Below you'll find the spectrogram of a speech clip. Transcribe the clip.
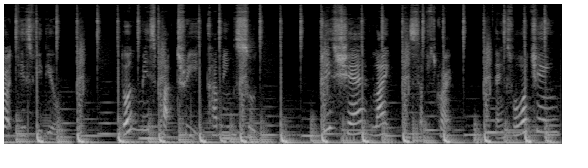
Enjoyed this video. Don't miss part 3 coming soon. Please share, like and subscribe. Thanks for watching.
